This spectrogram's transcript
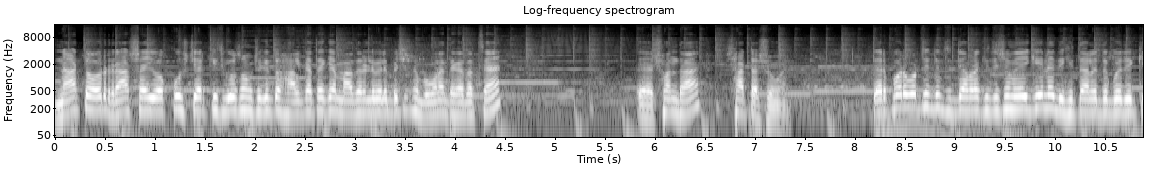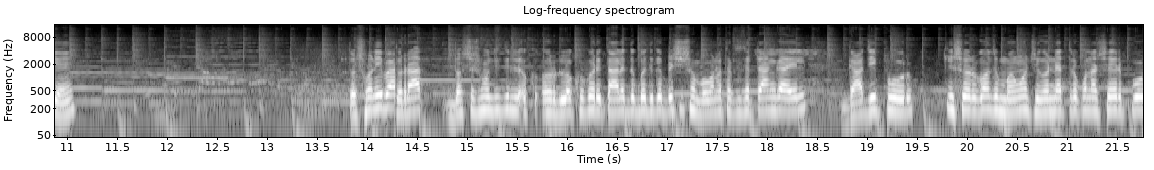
নাটোর, রাজশাহী ও কুষ্টিয়ার কিছু কিছু অংশে কিন্তু হালকা থেকে মাঝারি লেভেলে বেশি সম্ভাবনা দেখা যাচ্ছে সন্ধ্যা সাতটার সময়। তার পরবর্তীতে যদি আমরা কিছু সময় এগিয়ে নিয়ে দেখি, তাহলে দেখব এদিকে, তো শনিবার রাত দশটার সময় যদি লক্ষ্য- করি, তাহলে দেখব এদিকে বেশি সম্ভাবনা থাকতেছে টাঙ্গাইল, গাজীপুর কিশোরগঞ্জ, ময়মনসিংহ, নেত্রকোনা, শেরপুর,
